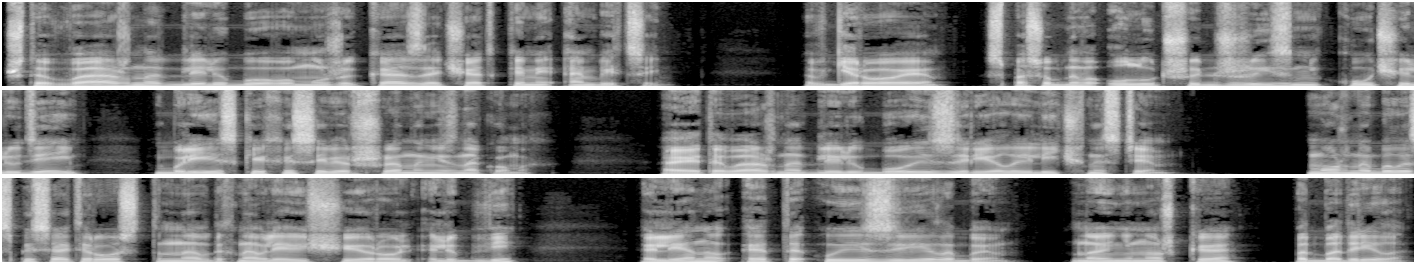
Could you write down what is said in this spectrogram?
что важно для любого мужика с зачатками амбиций. В героя, способного улучшить жизнь кучи людей, близких и совершенно незнакомых. А это важно для любой зрелой личности. Можно было списать рост на вдохновляющую роль любви. Лену это уязвило бы, но и немножко подбодрило.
